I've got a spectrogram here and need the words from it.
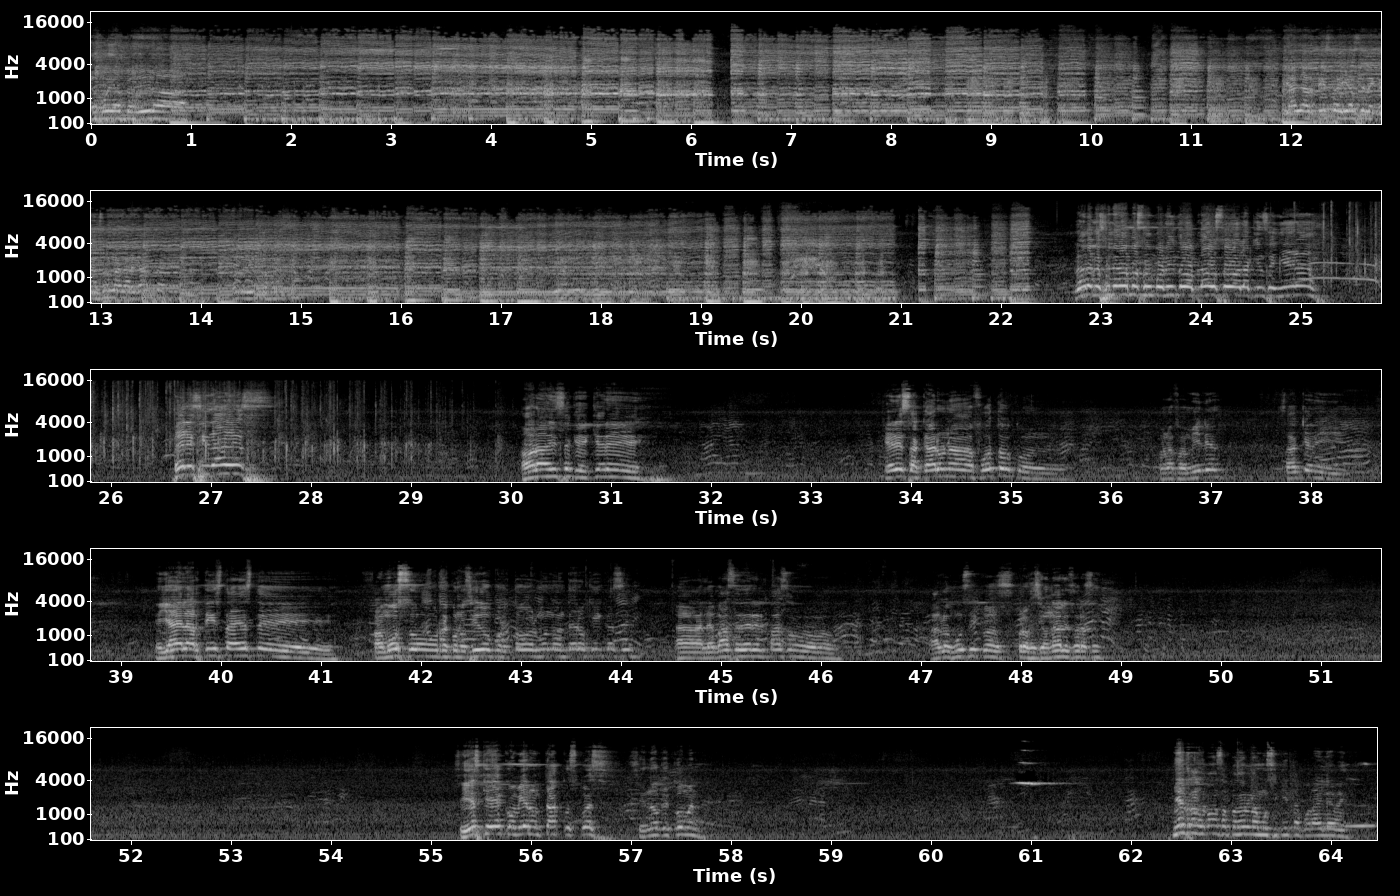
Les voy a pedir a... Ya el artista ya se le cansó la garganta. Le más. Claro que sí le damos un bonito aplauso a la quinceñera. ¡Felicidades! Ahora dice que quiere quiere sacar una foto con, con la familia. Saquen y, ya el artista este famoso, reconocido por todo el mundo entero aquí ah, le va a ceder el paso a los músicos profesionales ahora sí. Si es que ya comieron tacos, pues, si no que comen. Mientras les vamos a poner una musiquita por ahí leve.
